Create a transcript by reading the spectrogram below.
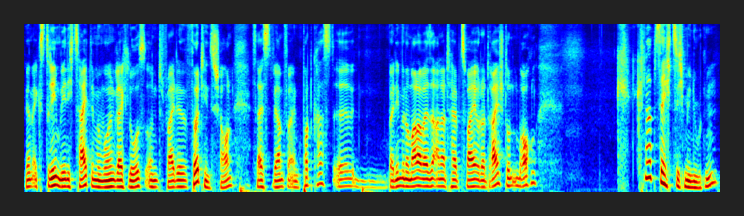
wir haben extrem wenig Zeit, denn wir wollen gleich los und Friday the 13th schauen. Das heißt, wir haben für einen Podcast, äh, bei dem wir normalerweise anderthalb, zwei oder drei Stunden brauchen, knapp 60 Minuten.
